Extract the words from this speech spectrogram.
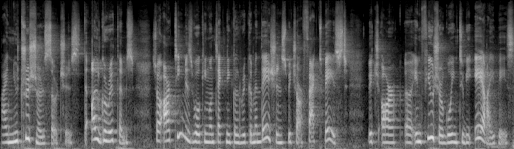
by nutritional researchers, the algorithms. So, our team is working on technical recommendations which are fact based, which are uh, in future going to be AI based.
